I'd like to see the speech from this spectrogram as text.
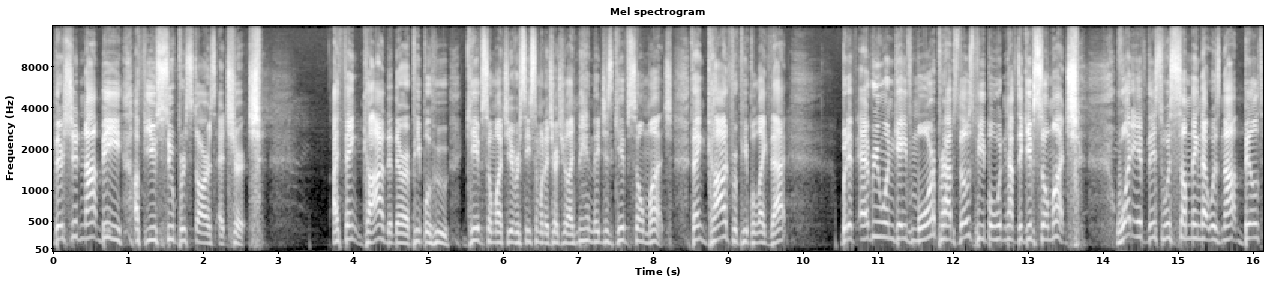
There should not be a few superstars at church. I thank God that there are people who give so much. You ever see someone at church, you're like, man, they just give so much. Thank God for people like that. But if everyone gave more, perhaps those people wouldn't have to give so much. What if this was something that was not built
